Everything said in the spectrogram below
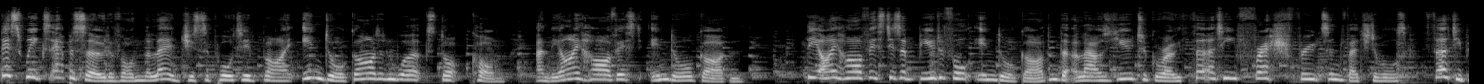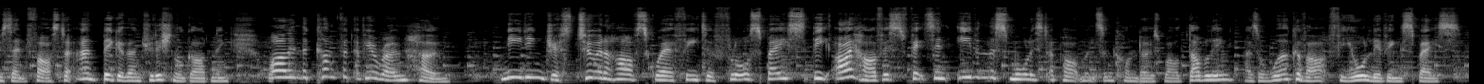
This week's episode of On the Ledge is supported by IndoorGardenWorks.com and the iHarvest Indoor Garden. The iHarvest is a beautiful indoor garden that allows you to grow 30 fresh fruits and vegetables 30% faster and bigger than traditional gardening, while in the comfort of your own home. Needing just two and a half square feet of floor space, the iHarvest fits in even the smallest apartments and condos while doubling as a work of art for your living space.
